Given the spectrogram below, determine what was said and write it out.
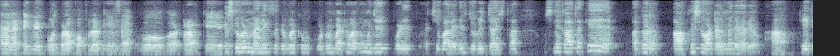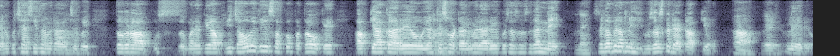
انالیٹک بھی ایک بہت بڑا پاپولر کیس ہے۔ وہ ٹرمپ کے اس کے اوپر میں نے زکبرج کو کورٹ میں بیٹھا ہوا تھا۔ مجھے ایک بڑی اچھی بات لگی جو بھی جج تھا اس نے کہا تھا کہ اگر آپ کسی ہوٹل میں رہ رہے ہو ہاں۔ ٹھیک ہے نا کچھ ایسی تھا حال سے کوئی تو اگر آپ اس مطلب کہ آپ یہ چاہو گے کہ سب کو پتا ہو کہ آپ کیا کر رہے ہو یا کس ہوٹل میں رہ رہے ہو کچھ ایسا کہا نہیں۔ اس نے کہا پھر اپنے یوزرس کا ڈیٹا آپ کیوں ہاں لے رہے ہو۔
